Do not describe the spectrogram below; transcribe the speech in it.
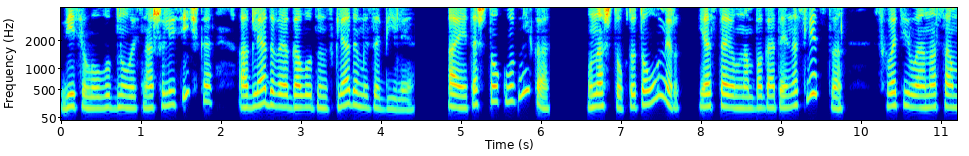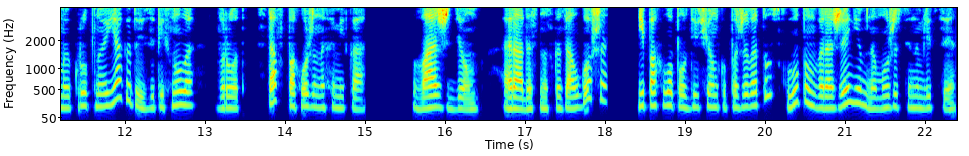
Весело улыбнулась наша лисичка, оглядывая голодным взглядом изобилие. А это что, клубника? У нас что, кто-то умер и оставил нам богатое наследство? Схватила она самую крупную ягоду и запихнула в рот, став похожа на хомяка. «Вас ждем», — радостно сказал Гоша и похлопал девчонку по животу с глупым выражением на мужественном лице.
